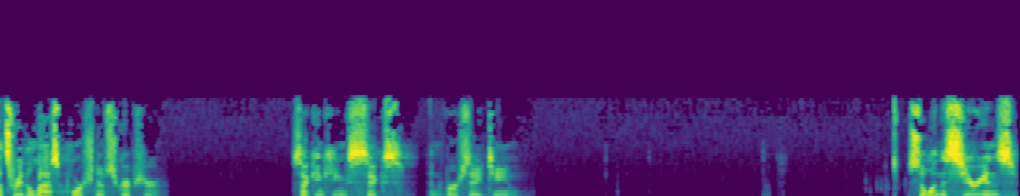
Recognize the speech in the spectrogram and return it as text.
Let's read the last portion of scripture. 2 Kings 6 and verse 18. So when the Syrians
